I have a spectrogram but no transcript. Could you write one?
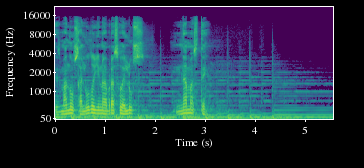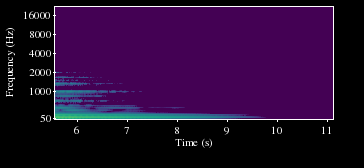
Les mando un saludo y un abrazo de luz. Namaste.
